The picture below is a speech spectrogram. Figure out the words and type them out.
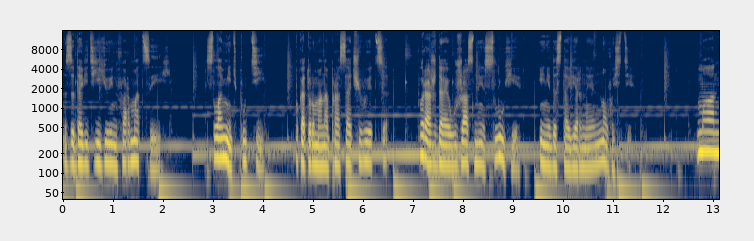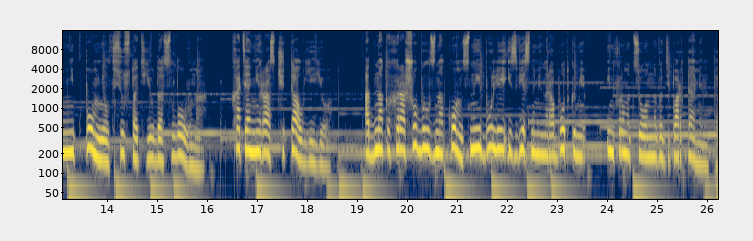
Задавить ее информацией, сломить пути, по которым она просачивается, порождая ужасные слухи и недостоверные новости. Ман не помнил всю статью дословно, хотя не раз читал ее. Однако хорошо был знаком с наиболее известными наработками информационного департамента.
